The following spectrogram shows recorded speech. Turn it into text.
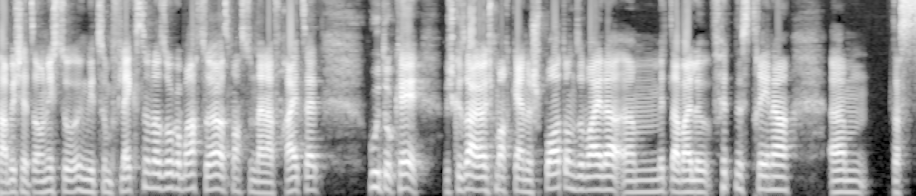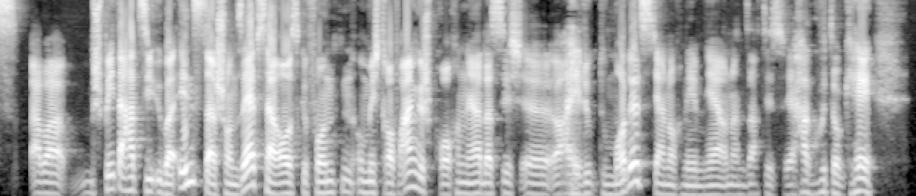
habe ich jetzt auch nicht so irgendwie zum Flexen oder so gebracht. So, ja, was machst du in deiner Freizeit? Gut, okay. Habe ich gesagt, ich mache gerne Sport und so weiter. Ähm, mittlerweile Fitnesstrainer. Ähm, das, aber später hat sie über Insta schon selbst herausgefunden und mich darauf angesprochen, ja, dass ich, äh, hey, du, du modelst ja noch nebenher. Und dann sagte ich so, ja, gut, okay.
